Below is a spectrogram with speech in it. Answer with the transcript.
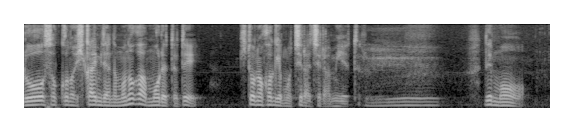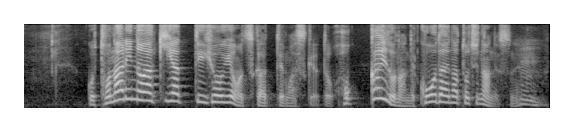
ろうそくの光みたいなものが漏れてて、人の影もちらちら見えてる。でも、これ隣の空き家っていう表現を使ってますけど、北海道なんで広大な土地なんですね。うん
